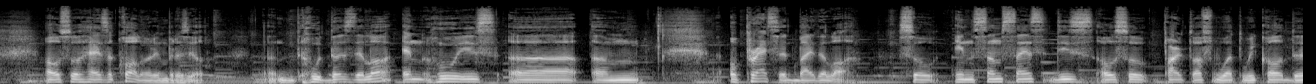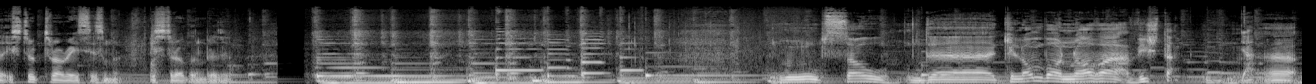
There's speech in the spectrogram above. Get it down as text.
also has a color in Brazil. Uh, who does the law and who is uh, um, oppressed by the law. So, in some sense, this is also part of what we call the structural racism struggle in Brazil. Mm, so, the Quilombo Nova Vista yeah. Uh,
